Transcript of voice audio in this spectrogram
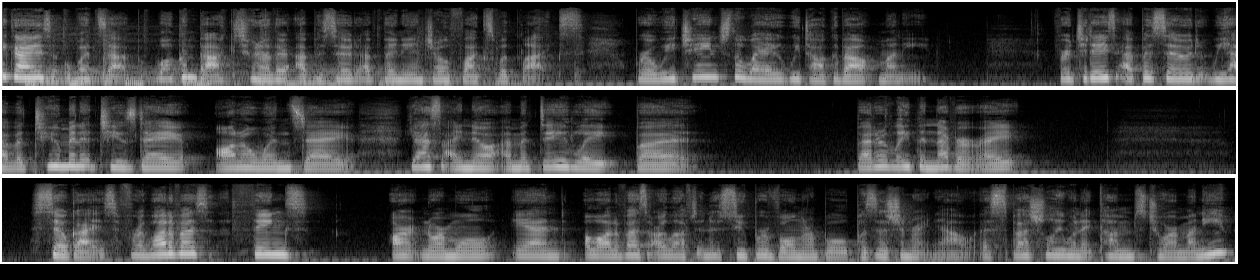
Hey guys, what's up? Welcome back to another episode of Financial Flex with Lex, where we change the way we talk about money. For today's episode, we have a two minute Tuesday on a Wednesday. Yes, I know I'm a day late, but better late than never, right? So, guys, for a lot of us, things aren't normal, and a lot of us are left in a super vulnerable position right now, especially when it comes to our money.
